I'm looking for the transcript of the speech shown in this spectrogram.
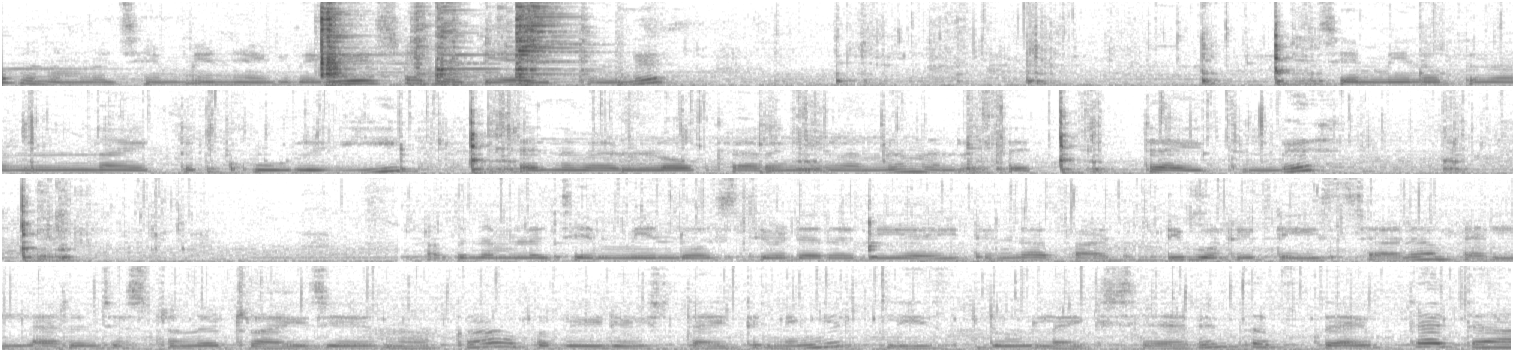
അപ്പോൾ നമ്മൾ ചെമ്മീൻ ഏകദേശം റെഡി ആയിട്ടുണ്ട്. ചെമ്മീനൊക്കെ നന്നായിട്ട് കുറുകി അതിന് വെള്ളമൊക്കെ ഇറങ്ങി വന്ന് നല്ല സെറ്റായിട്ടുണ്ട് അപ്പോൾ നമ്മൾ ചെമ്മീൻ റോസ്റ്റ് ഇവിടെ റെഡി ആയിട്ടുണ്ട്. അപ്പോൾ അടിപൊളി ടേസ്റ്റാണ് അപ്പോൾ എല്ലാവരും ജസ്റ്റ് ഒന്ന് ട്രൈ ചെയ്ത് നോക്കുക. അപ്പോൾ വീഡിയോ ഇഷ്ടമായിട്ടുണ്ടെങ്കിൽ please do like share and subscribe ടാറ്റാ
